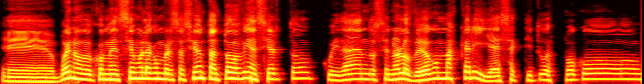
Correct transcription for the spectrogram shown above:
Eh, bueno, comencemos la conversación. Están todos bien, ¿cierto? Cuidándose. No los veo con mascarilla. Esa actitud es poco,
